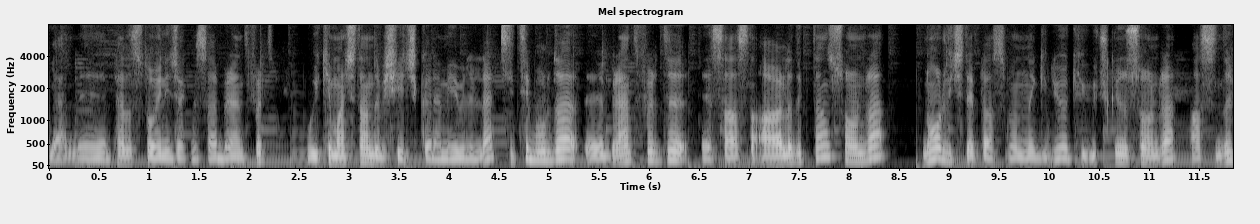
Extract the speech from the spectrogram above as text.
yani e, Palace'la oynayacak mesela Brentford. Bu iki maçtan da bir şey çıkaramayabilirler. City burada e, Brentford'ı e, sahasına ağırladıktan sonra Norwich deplasmanına gidiyor ki 3 gün sonra aslında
